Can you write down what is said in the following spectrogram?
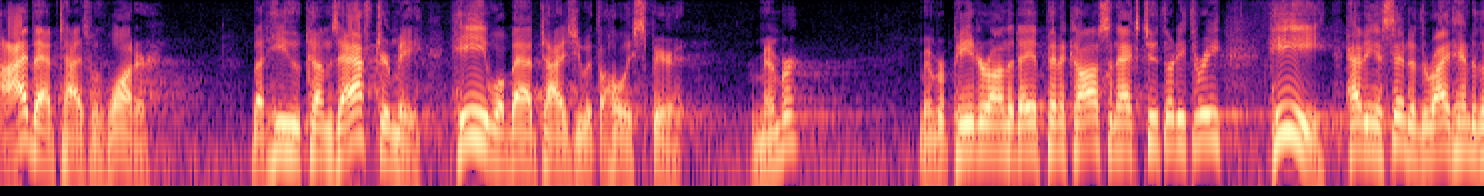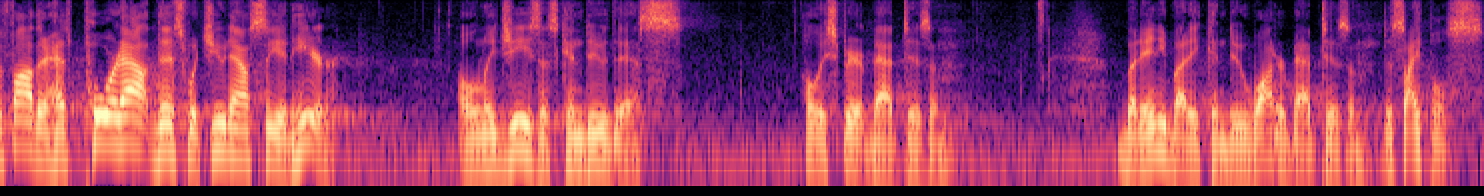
I baptize with water, but he who comes after me, he will baptize you with the Holy Spirit. Remember? Remember Peter on the day of Pentecost in Acts 2:33? He, having ascended to the right hand of the Father, has poured out this which you now see and hear. Only Jesus can do this. Holy Spirit baptism but anybody can do water baptism, disciples.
